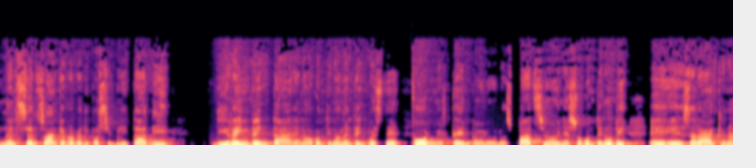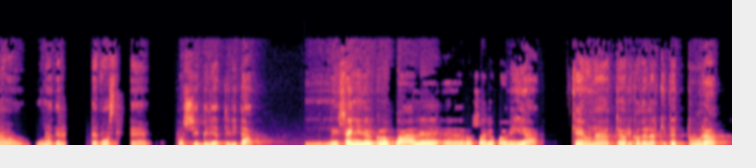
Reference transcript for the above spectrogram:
nel senso anche proprio di possibilità di, di reinventare no? continuamente in queste forme il tempo, lo, lo spazio in esso contenuti e, e sarà anche una, una delle vostre possibili attività. Nei segni del globale, eh, Rosario Pavia, che è un teorico dell'architettura,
